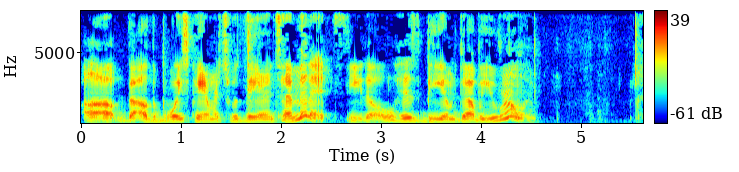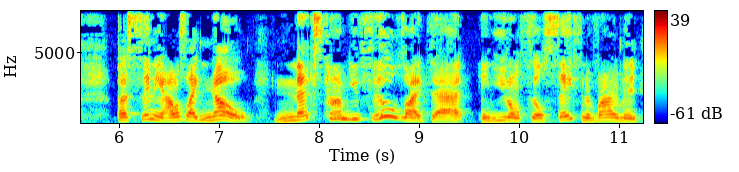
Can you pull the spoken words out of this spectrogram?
Uh, the other boy's parents was there in 10 minutes. You know, his BMW ruined. But Cindy, I was like, no, next time you feel like that and you don't feel safe in environment,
